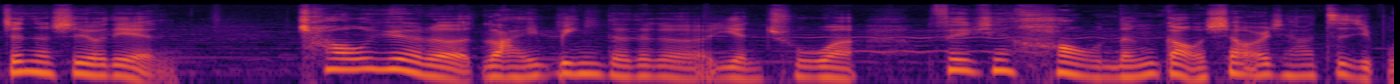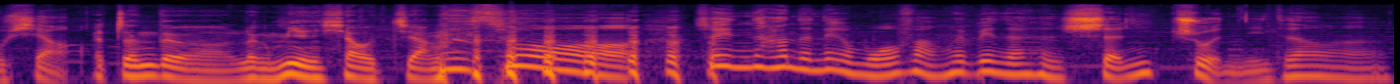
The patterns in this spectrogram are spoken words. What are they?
真的是有点超越了来宾的这个演出啊，费玉清好能搞笑，而且他自己不笑，啊、真的啊，冷面笑匠，没错，所以他的那个模仿会变得很神准，你知道吗？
